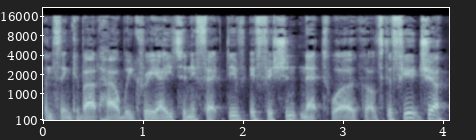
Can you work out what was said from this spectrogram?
and think about how we create an effective, efficient network of the future.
